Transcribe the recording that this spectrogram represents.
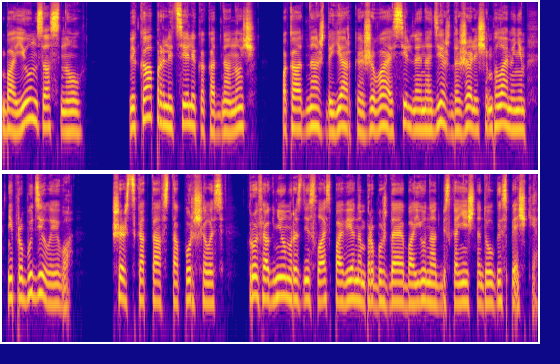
Баюн заснул. Века пролетели, как одна ночь, пока однажды яркая, живая, сильная надежда жалящим пламенем не пробудила его. Шерсть кота встопорщилась, Кровь огнем разнеслась по венам, пробуждая Баюна от бесконечно долгой спячки.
